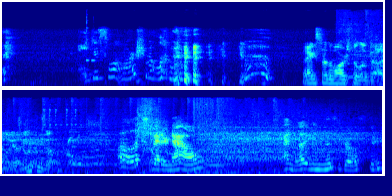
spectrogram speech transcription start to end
I just want marshmallow. Thanks for the marshmallow, God. Yeah, you can go. oh, looks better now. I'm loving this roster.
